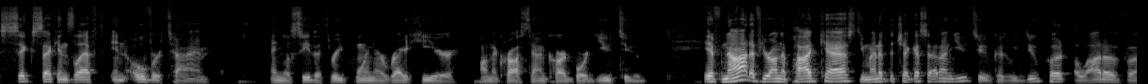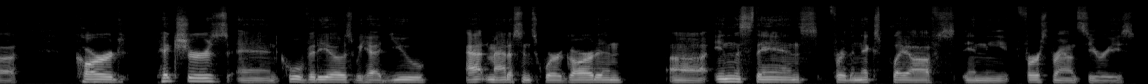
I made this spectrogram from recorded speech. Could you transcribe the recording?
six seconds left in overtime. And you'll see the three pointer right here on the Crosstown Cardboard YouTube. If not, if you're on the podcast, you might have to check us out on YouTube because we do put a lot of uh, card pictures and cool videos. We had you at Madison Square Garden uh, in the stands for the Knicks playoffs in the first round series.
